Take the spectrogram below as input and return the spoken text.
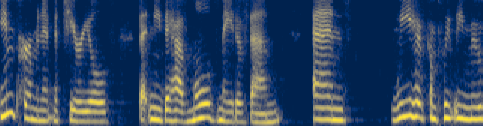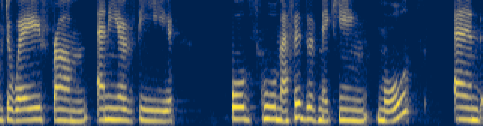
impermanent materials that need to have molds made of them. And we have completely moved away from any of the old school methods of making molds. And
